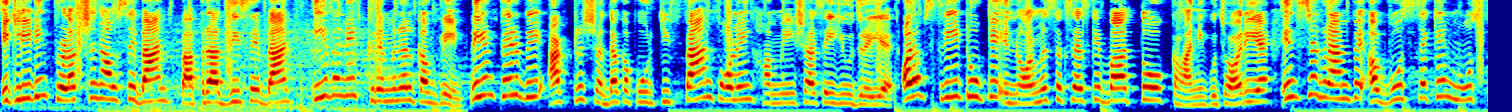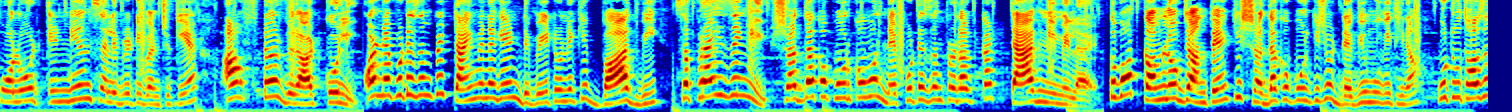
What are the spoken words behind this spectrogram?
एक leading production house से ban paparazzi से बैन इवन एक क्रिमिनल कंप्लेंट लेकिन फिर भी एक्ट्रेस श्रद्धा कपूर की फ़ैन फॉलोइंग हमेशा से ह्यूज रही है। और अब स्त्री टू के इनॉर्मस सक्सेस के बाद तो कहानी कुछ और ही है। इंस्टाग्राम पे अब वो second most followed Indian celebrity बन चुकी है आफ्टर विराट कोहली। और नेपोटिज्म पे टाइम एंड अगेन डिबेट होने के बाद भी सरप्राइजिंगली श्रद्धा कपूर को वो नेपोटिज्म प्रोडक्ट का टैग नहीं मिला है। तो बहुत कम लोग जानते हैं कि श्रद्धा कपूर की जो डेब्यू मूवी थी ना, वो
